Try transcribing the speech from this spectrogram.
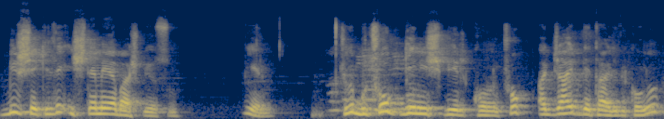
bir şekilde işlemeye başlıyorsun diyelim. Çünkü bu çok geniş bir konu, çok acayip detaylı bir konu.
